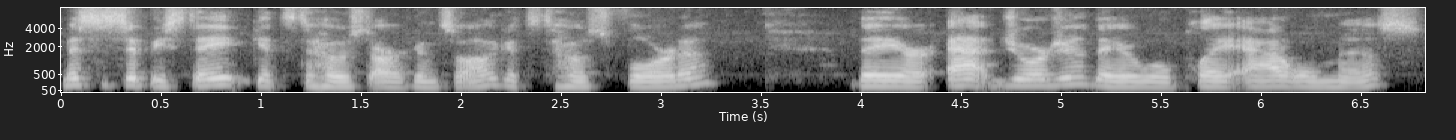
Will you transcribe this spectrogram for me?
Mississippi State gets to host Arkansas, gets to host Florida. They are at Georgia. They will play at Ole Miss.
